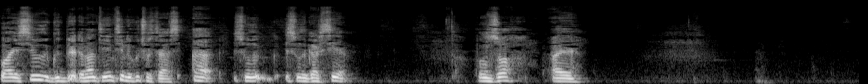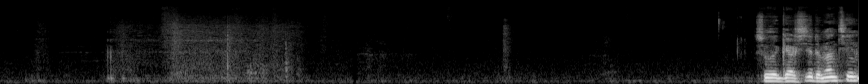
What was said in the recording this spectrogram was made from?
Waayo si wada gudbiya dhammaantiin intiina ku jirtaa iswada gaarsiiya runso aye iswada gaarsiiya dhammaantiin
